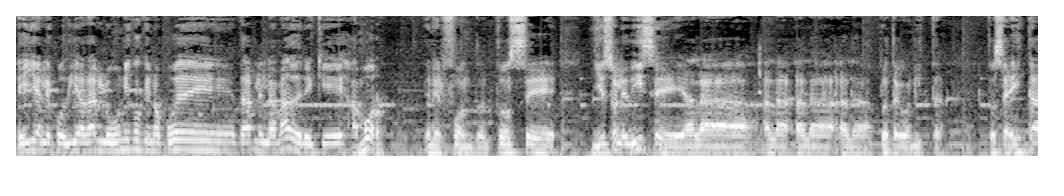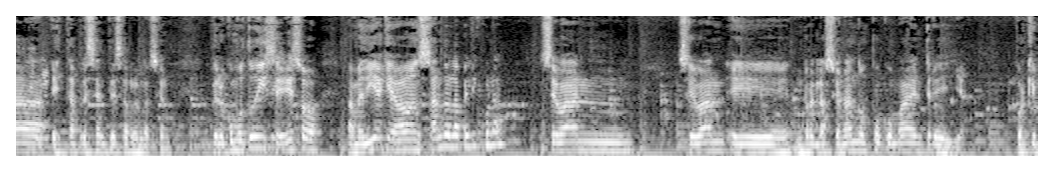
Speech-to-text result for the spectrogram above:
ella le podía dar lo único que no puede darle la madre, que es amor, en el fondo. Entonces, y eso le dice a la, a la, a la, a la protagonista. Entonces ahí está, está presente esa relación. Pero como tú dices, eso a medida que va avanzando la película, se van, se van eh, relacionando un poco más entre ellas. Porque,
